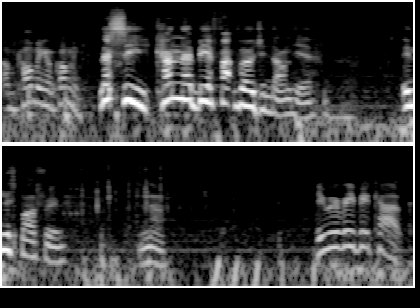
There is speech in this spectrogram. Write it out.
I'm coming, I'm coming. Let's see, can there be a fat virgin down here? In this bathroom? No. Do we reboot Calc?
